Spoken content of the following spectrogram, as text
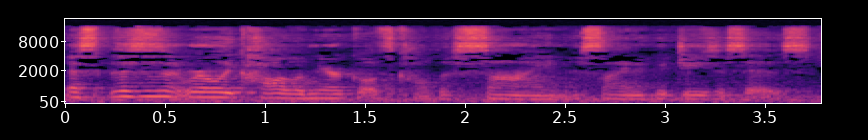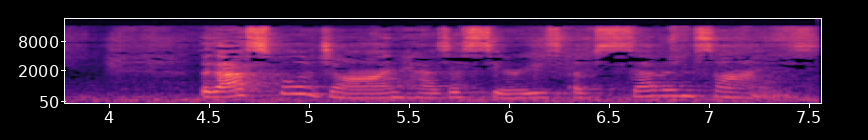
this, this isn't really called a miracle, it's called a sign, a sign of who Jesus is. The Gospel of John has a series of seven signs,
